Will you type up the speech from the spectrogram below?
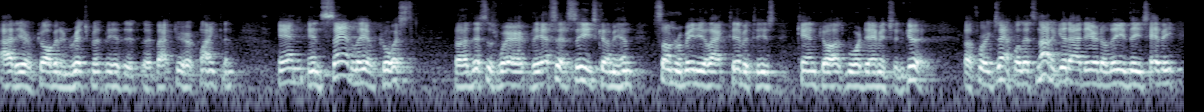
idea of carbon enrichment via the, the bacteria plankton. And, and sadly, of course, uh, this is where the SSCs come in. Some remedial activities can cause more damage than good. Uh, for example, it's not a good idea to leave these heavy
